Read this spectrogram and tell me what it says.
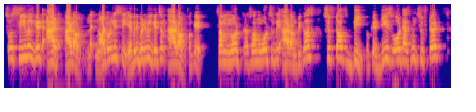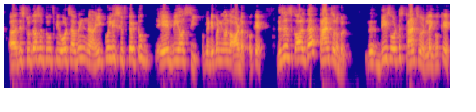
So C will get add add on. Like not only C, everybody will get some add on. Okay some note some votes will be add on because shift of D okay D's vote has been shifted. Uh, this 2250 votes have been uh, equally shifted to A B or C okay depending on the order okay. This is called the transferable. These vote is transferred like okay.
